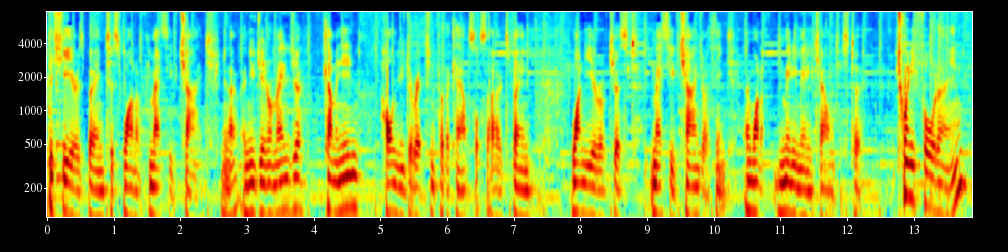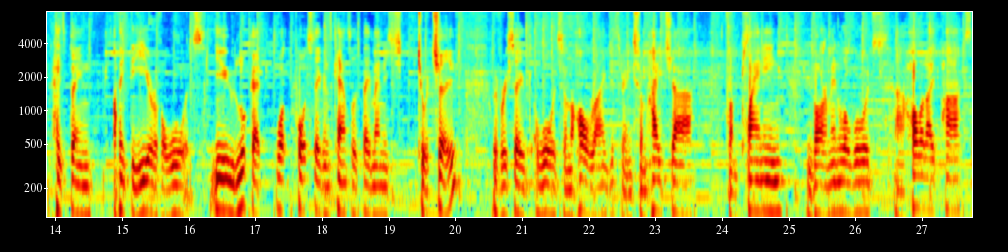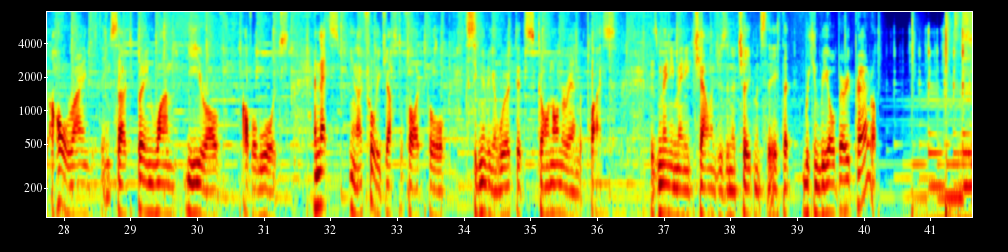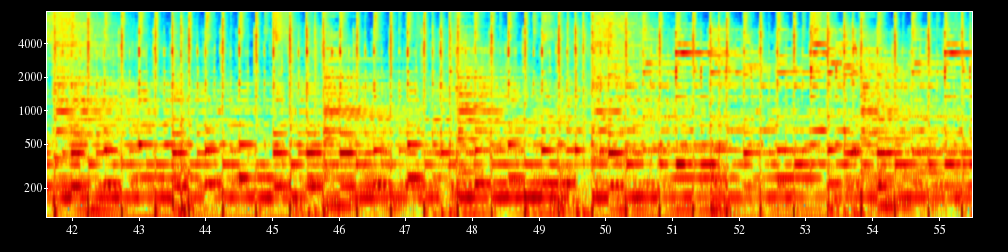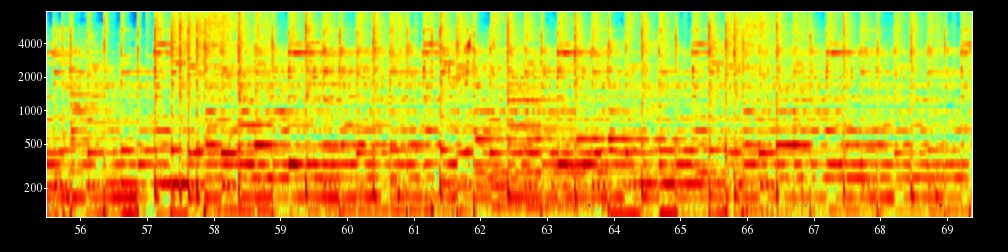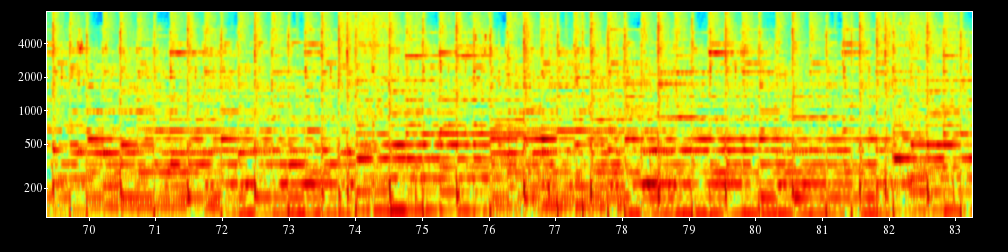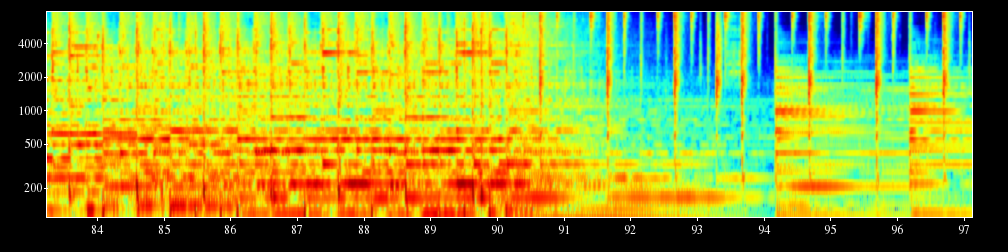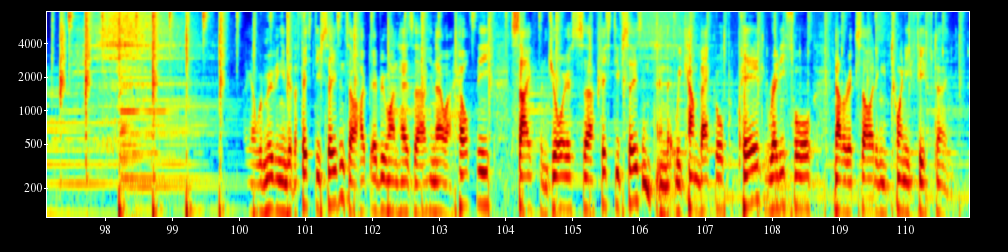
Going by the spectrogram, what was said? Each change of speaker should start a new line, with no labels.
This year has been just one of massive change. You know, a new general manager coming in, whole new direction for the council. So it's been one year of just massive change, I think, and one of many, many challenges too. 2014 has been, I think, the year of awards. You look at what Port Stephens Council has been managed to achieve. We've received awards from a whole range of things, from HR, from planning, environmental awards, uh, holiday parks, a whole range of things. So it's been one year of, of awards. And that's you know fully justified for the significant work that's gone on around the place. There's many, many challenges and achievements there that we can be all very proud of. We're moving into the festive season, so I hope everyone has a, you know, a healthy, safe and joyous uh, festive season and that we come back all prepared, ready for another exciting 2015.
